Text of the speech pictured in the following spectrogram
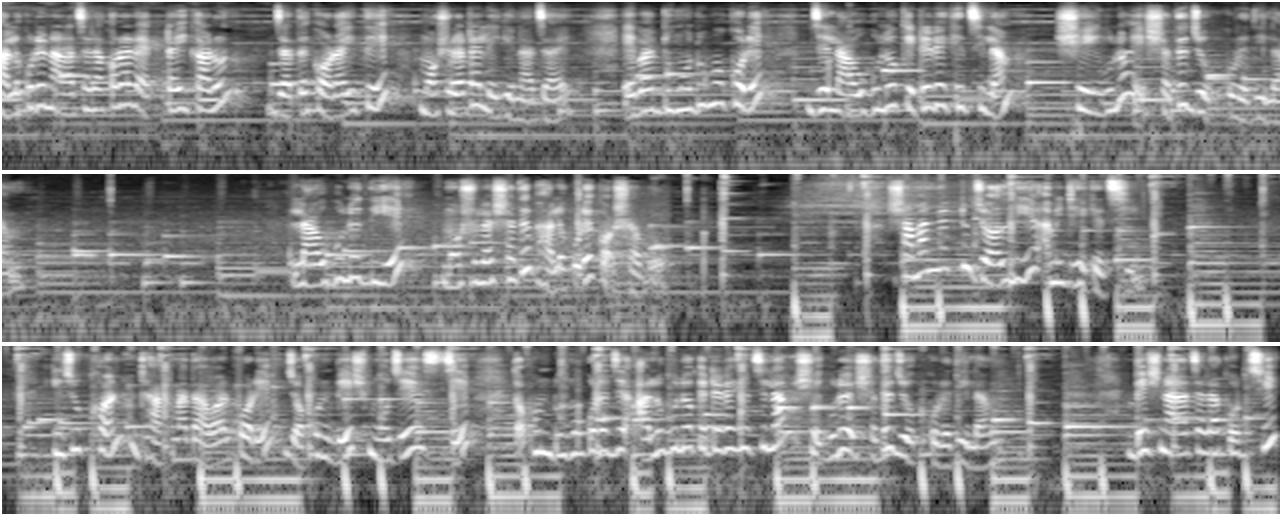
ভালো করে নাড়াচাড়া করার একটাই কারণ, যাতে কড়াইতে মশলাটা লেগে না যায়। এবার ডুমো ডুমো করে যে লাউগুলো কেটে রেখেছিলাম, সেইগুলো এর সাথে যোগ করে দিলাম। লাউগুলো দিয়ে মশলার সাথে ভালো করে কষাবো। সামান্য একটু জল দিয়ে আমি ঢেকেছি। কিছুক্ষণ ঢাকনা দেওয়ার পরে যখন বেশ মজে এসছে, তখন ডুমো করে যে আলুগুলো কেটে রেখেছিলাম, সেগুলো এর সাথে যোগ করে দিলাম। বেশ নাড়াচাড়া করছি।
